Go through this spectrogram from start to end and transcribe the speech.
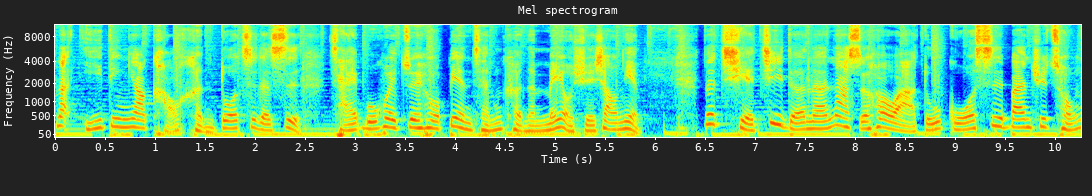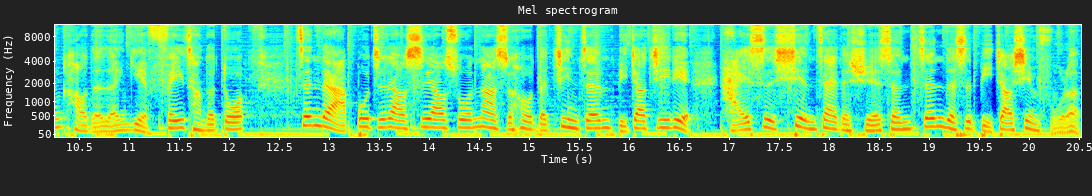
那一定要考很多次的试，才不会最后变成可能没有学校念。那且记得呢，那时候啊，读国四班去重考的人也非常的多。真的啊，不知道是要说那时候的竞争比较激烈，还是现在的学生真的是比较幸福了。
